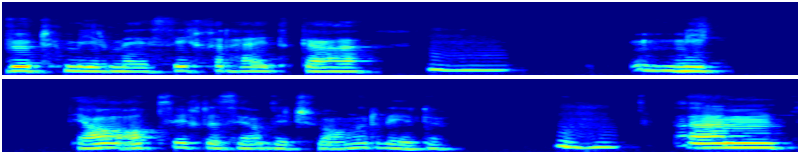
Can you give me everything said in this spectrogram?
würde mir mehr Sicherheit geben, mhm. mit ja, Absicht, dass ich halt nicht schwanger werde. Mhm. Ähm,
